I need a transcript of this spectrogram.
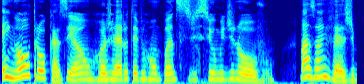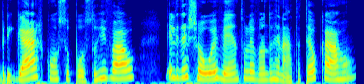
Em outra ocasião, Rogério teve rompantes de ciúme de novo, mas ao invés de brigar com o suposto rival, ele deixou o evento levando Renata até o carro,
